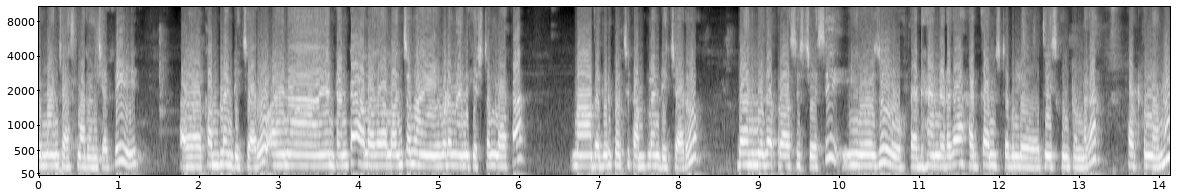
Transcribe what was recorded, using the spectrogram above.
డిమాండ్ చేస్తున్నారని చెప్పి కంప్లైంట్ ఇచ్చారు. ఆయన ఏంటంటే అలాగా లంచం ఇవ్వడం ఆయనకి ఇష్టం లేక మా దగ్గరికి వచ్చి కంప్లైంట్ ఇచ్చారు. దాని మీద ప్రాసెస్ చేసి ఈరోజు హెడ్ రెడ్ హెడ్ కానిస్టేబుల్ తీసుకుంటుండగా పట్టుకున్నాము.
